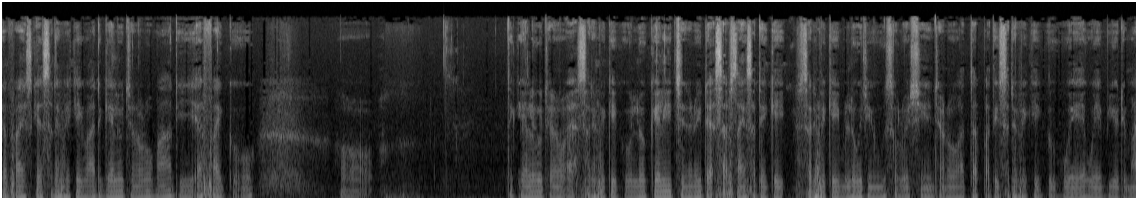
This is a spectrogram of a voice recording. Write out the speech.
device get certificate ပါတကယ်လို့ကျွန်တော်တို့မှာဒီ F5 ကိုဟိုတကယ်လို့ကျွန်တော် certificate ကို locally generated subsite certificate certificate မလိုချင်ဘူးဆိုလို့ရှိရင်ကျွန်တော်က third party certificate ကိုဝယ်ဝယ်ပြီးတော့ဒီမှာ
